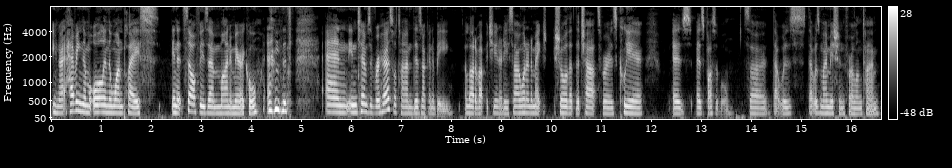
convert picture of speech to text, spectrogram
you know, having them all in the one place in itself is a minor miracle. And, and in terms of rehearsal time, there's not going to be a lot of opportunity. So I wanted to make sure that the charts were as clear as, as possible. So that was, that was my mission for a long time.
